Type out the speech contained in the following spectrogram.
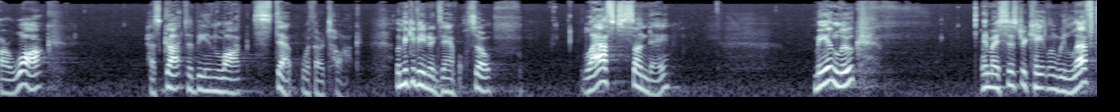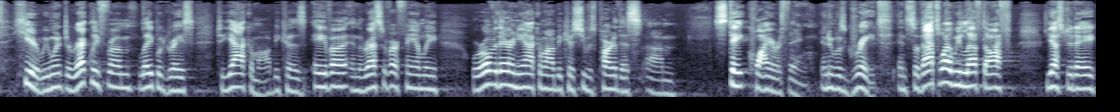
Our walk has got to be in lockstep with our talk. Let me give you an example. So, last Sunday, me and Luke and my sister Caitlin, we left here. We went directly from Lakewood Grace to Yakima because Ava and the rest of our family were over there in Yakima because she was part of this um, state choir thing, and it was great. And so that's why we left off yesterday,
